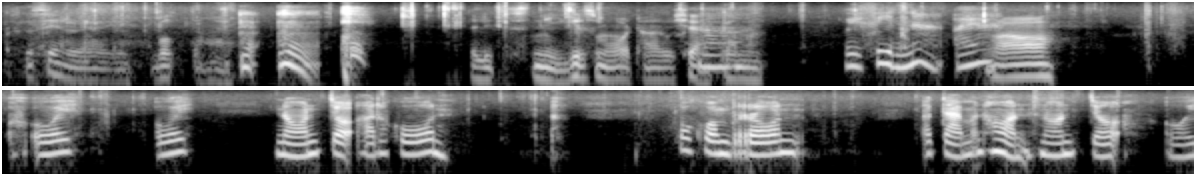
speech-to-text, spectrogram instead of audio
Jag ska se hur det är i botten här. Det är lite snigel som har varit här och käkat Ja. men อุ้ยฟินน่ะอะ ja, โอ้ยโอ้ยหนอนเจาะค่ะทุกคนเพราะความร้อน อากาศมันห่อนหนอนเจาะ โอ้ย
